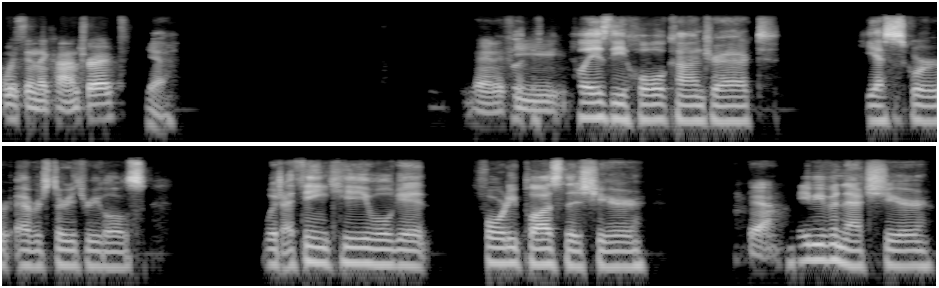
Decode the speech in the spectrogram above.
within the contract. Yeah. Man, if if he he plays the whole contract, he has to score average 33 goals, which I think he will get 40 plus this year, yeah, maybe even next year.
